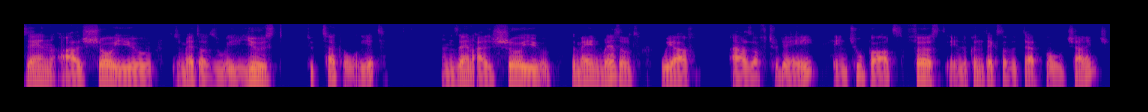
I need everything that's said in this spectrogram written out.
Then I'll show you the methods we used to tackle it. And then I'll show you the main results we have as of today in two parts. First, in the context of the tadpole challenge,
